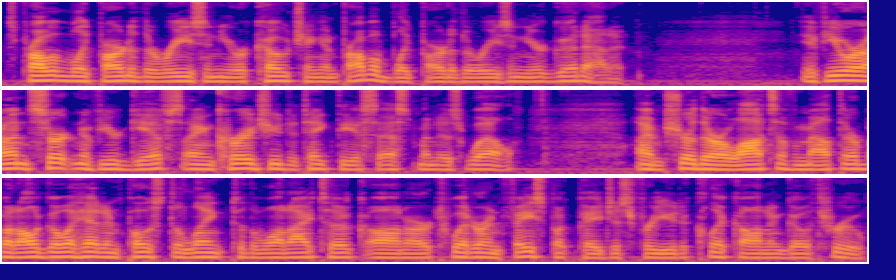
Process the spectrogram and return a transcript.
It's probably part of the reason you're coaching and probably part of the reason you're good at it. If you are uncertain of your gifts, I encourage you to take the assessment as well. I'm sure there are lots of them out there, but I'll go ahead and post a link to the one I took on our Twitter and Facebook pages for you to click on and go through.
